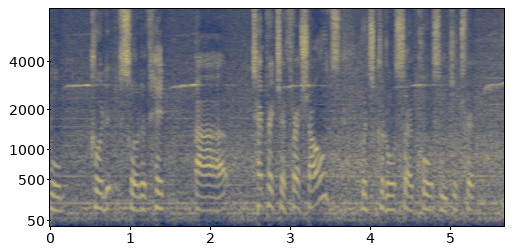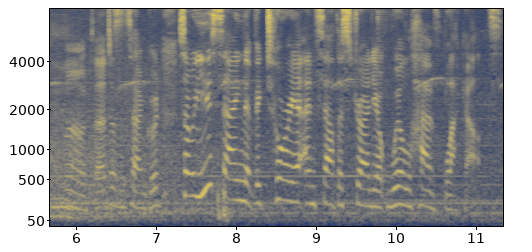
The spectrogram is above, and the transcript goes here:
will could sort of hit uh, temperature thresholds, which could also cause them to trip. No, that doesn't sound good. So, are you saying that Victoria and South Australia will have blackouts?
